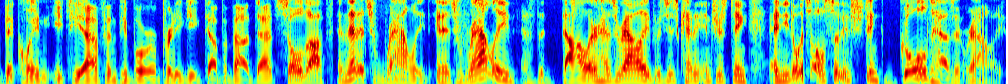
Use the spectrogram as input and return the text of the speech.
Bitcoin ETF, and people were pretty geeked up about that, sold off. And then it's rallied, and it's rallied as the dollar has rallied, which is kind of interesting. And you know what's also interesting? Gold hasn't rallied.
